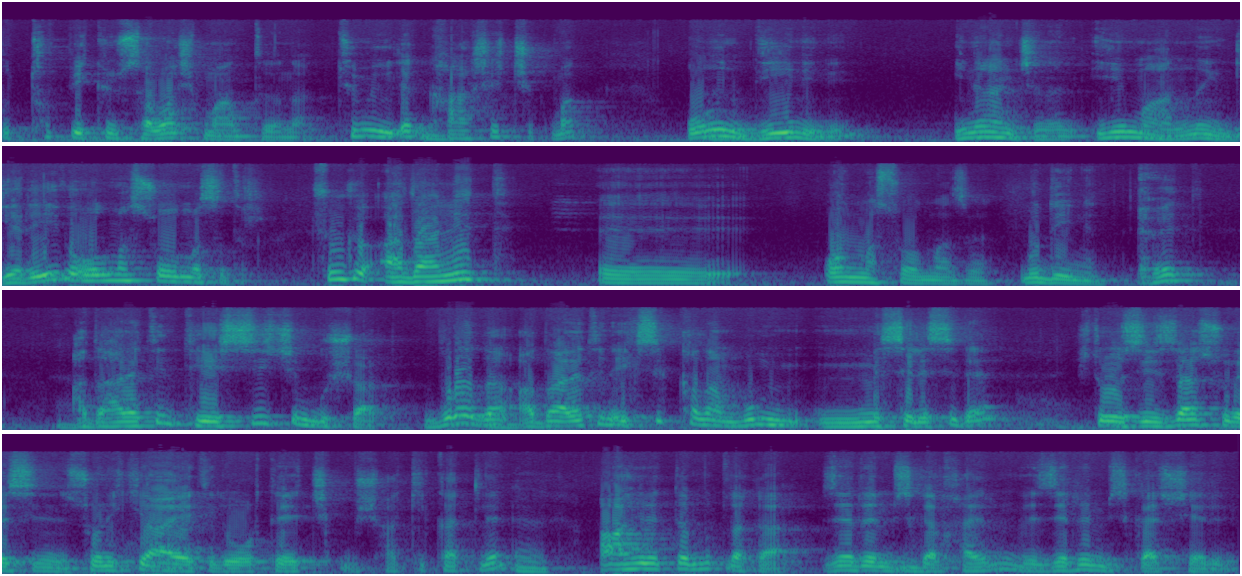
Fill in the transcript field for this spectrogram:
bu topyekün savaş mantığına tümüyle karşı çıkmak onun dininin, inancının, imanının gereği ve olmazsa olmasıdır. Çünkü adalet e, olmazsa olmazı bu dinin. Evet, adaletin tesisi için bu şart. Burada adaletin eksik kalan bu meselesi de işte o Zilzal suresinin son iki ayetiyle ortaya çıkmış hakikatle ahirette mutlaka zerre miskal hayrın ve zerre miskal şerrin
